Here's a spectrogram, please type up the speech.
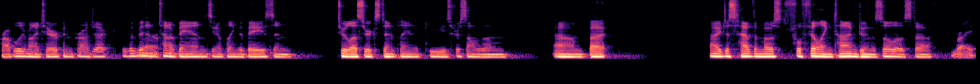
probably my Terrapin project because I've been in a ton of bands, you know, playing the bass and to a lesser extent playing the keys for some of them. Um, but I just have the most fulfilling time doing the solo stuff. Right.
